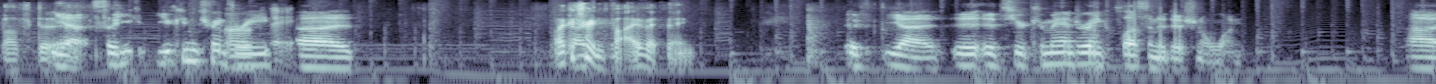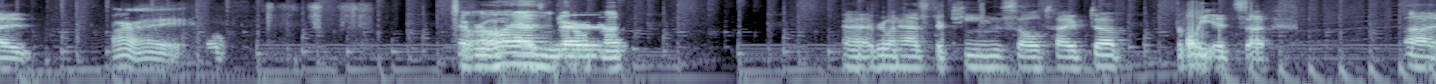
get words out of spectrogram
buffed it. Yeah, so you you can train three. Okay. Uh, I could train five, I think. if yeah, it, it's your command rank plus an additional one. Uh, All right. So Everyone has their- Uh, everyone has their teams all typed up. For Polly, it's uh, uh,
